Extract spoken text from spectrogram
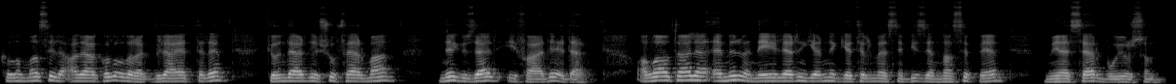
kılınmasıyla alakalı olarak vilayetlere gönderdiği şu ferman ne güzel ifade eder. Allahu Teala emir ve nehirlerin yerine getirilmesini bize nasip ve müyesser buyursun.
